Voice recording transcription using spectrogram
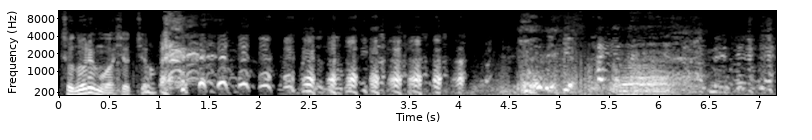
저 노래 뭐 하셨죠? 고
